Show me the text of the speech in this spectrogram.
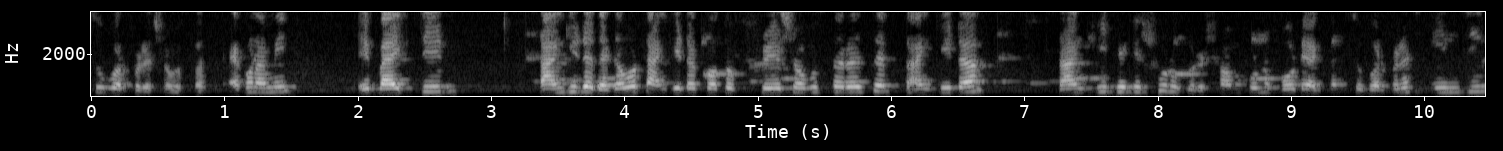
সুপার ফ্রেশ অবস্থা আছে। এখন আমি এই বাইকটির টাঙ্কিটা দেখাবো। টাঙ্কিটা কত ফ্রেশ অবস্থায় রয়েছে। টাঙ্কিটা, টাঙ্কি থেকে শুরু করে সম্পূর্ণ বডি একদম super fresh engine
